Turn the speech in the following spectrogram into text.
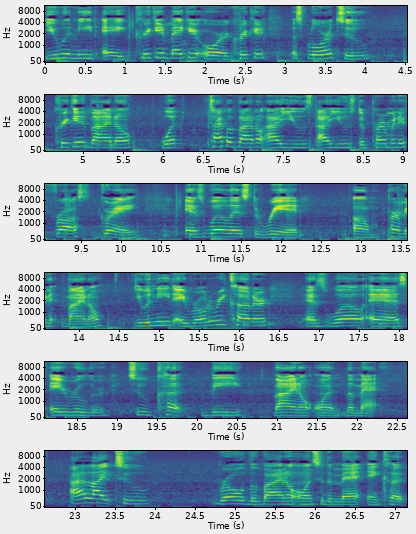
you will need a Cricut Maker or a Cricut Explore Air 2, Cricut vinyl. What type of vinyl I use? I use the Permanent Frost Gray as well as the red um, permanent vinyl. You will need a rotary cutter as well as a ruler to cut the vinyl on the mat. I like to roll the vinyl onto the mat and cut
